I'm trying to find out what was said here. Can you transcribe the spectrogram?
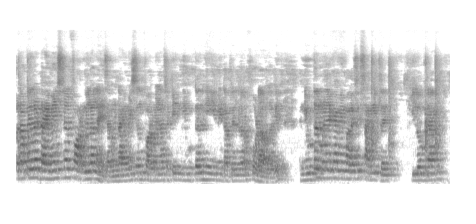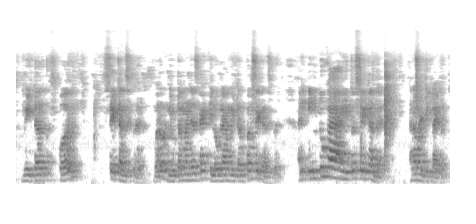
पण आपल्याला डायमेन्शनल फॉर्म्युला लिहायचा मग डायमेन्शनल फॉर्म्युलासाठी न्यूटन हे युनिट आपल्याला जरा फोडावं लागेल. न्यूटन म्हणजे काय? मी मगाशी सांगितलंय. Kilogram metre per second square बरोबर? न्यूटन म्हणजेच काय? Kilogram metre per second square आणि इंटू काय आहे? तर सेकंद आहे. त्यांना मल्टिप्लाय करतो.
